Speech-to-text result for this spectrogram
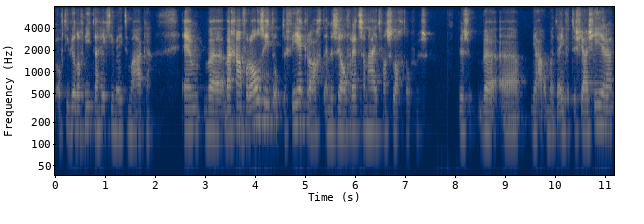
of die wil of niet, daar heeft hij mee te maken. En we, wij gaan vooral zitten op de veerkracht en de zelfredzaamheid van slachtoffers. Dus we, uh, ja, om het even te chargeren,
